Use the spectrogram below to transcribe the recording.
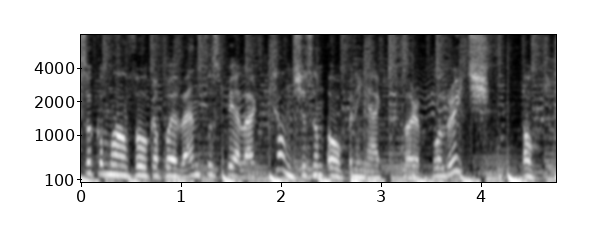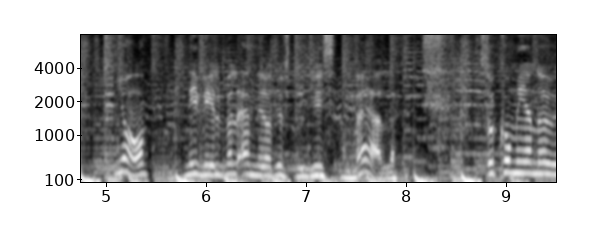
Så kommer han få åka på event och spela, kanske som opening act för Paul Rich. Och ja, ni vill väl N-radios DJs väl? Så kom igen nu,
